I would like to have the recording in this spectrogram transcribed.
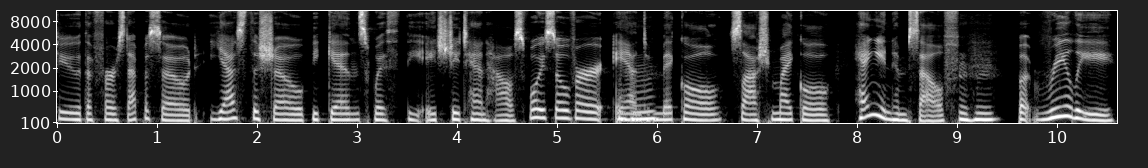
to the first episode, yes, the show begins with the H.G. Tannhaus voiceover and Mhm. Mikkel slash Michael hanging himself, hmm but really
